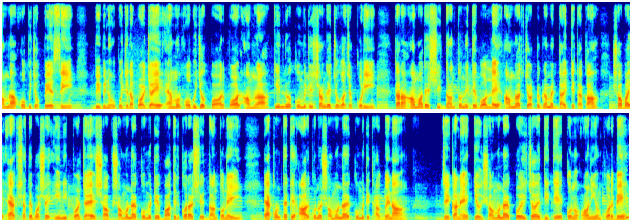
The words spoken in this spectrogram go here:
আমরা অভিযোগ পেয়েছি। বিভিন্ন উপজেলা পর্যায়ে এমন অভিযোগ পাওয়ার পর আমরা কেন্দ্রীয় কমিটির সঙ্গে যোগাযোগ করি। তারা আমাদের সিদ্ধান্ত নিতে বললে আমরা চট্টগ্রামের দায়িত্বে থাকা সবাই একসাথে বসে ইউনিট পর্যায়ে সব সমন্বয় কমিটি বাতিল করার সিদ্ধান্ত নেই। এখন থেকে আর কোনো সমন্বয় কমিটি থাকবে না। যেখানে কেউ সমন্বয়ক পরিচয় দিতে কোনো অনিয়ম করবে,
